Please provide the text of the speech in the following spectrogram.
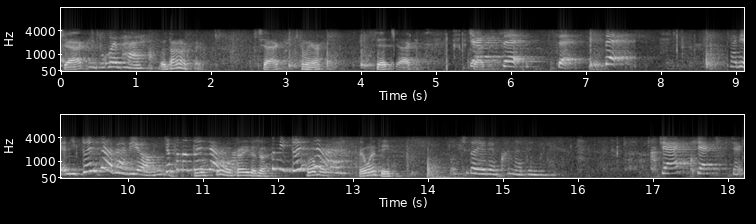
Jack，你不会拍。我当然可以。Jack, come here. Sit, Jack. Jack sit sit sit。海里，你蹲下来拍的哦，你就不能蹲下来我可以的。不，你蹲下来。没问题。我知道有点困难对你来说。Jack Jack Jack。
